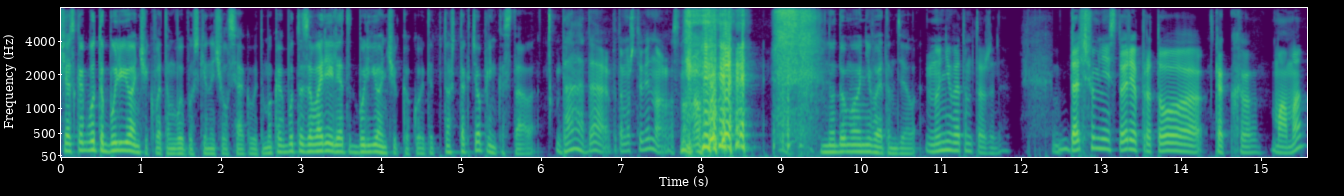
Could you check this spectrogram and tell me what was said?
Сейчас как будто бульончик в этом выпуске начался какой-то. Мы как будто заварили этот бульончик какой-то, потому что так тепленько стало. Да, да, потому что вино в основном. Но думаю, не в этом дело. Ну, не в этом тоже, да. Дальше у меня история про то, как э, мама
